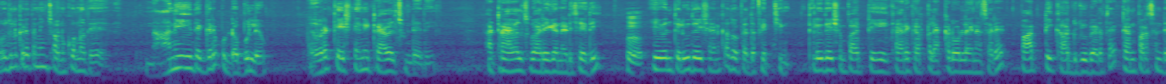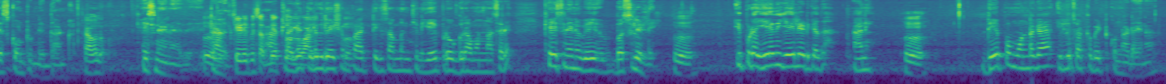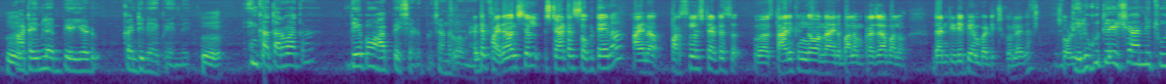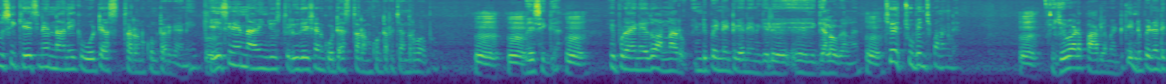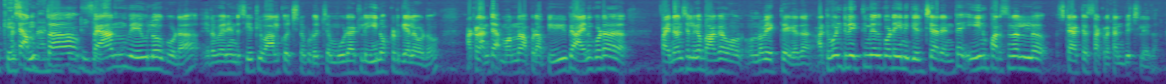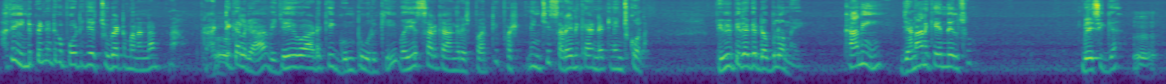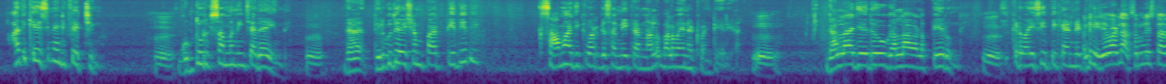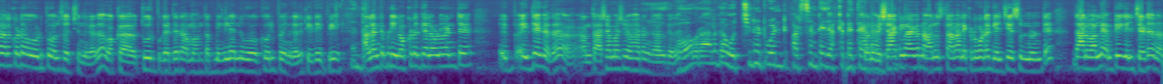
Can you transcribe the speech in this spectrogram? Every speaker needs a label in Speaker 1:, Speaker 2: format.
Speaker 1: రోజుల క్రితం నుంచి అనుకున్నదే నాని దగ్గర ఇప్పుడు డబ్బులు లేవు. ఎవరికి కేశినేని ట్రావెల్స్ ఉండేది. ఆ ట్రావెల్స్ భారీగా నడిచేది. ఈవెన్ తెలుగుదేశానికి అదో పెద్ద ఫిర్చింగ్ తెలుగుదేశం పార్టీ కార్యకర్తలు ఎక్కడోళ్ళు అయినా సరే పార్టీ కార్డు చూపెడితే టెన్ పర్సెంట్ డిస్కౌంట్ ఉండేది దాంట్లో.
Speaker 2: అవును.
Speaker 1: కేసినేని. ట్రావెల్స్
Speaker 2: సభ్యత్వం
Speaker 1: అట్లాగే. తెలుగుదేశం పార్టీకి సంబంధించిన ఏ ప్రోగ్రామ్ ఉన్నా సరే కేసినేని బస్సులు వెళ్ళాయి. ఇప్పుడు ఏమీ చేయలేడు కదా నాని. దీపం ఉండగా ఇల్లు చక్క పెట్టుకున్నాడు ఆయన ఆ టైంలో ఎంపీ అయ్యాడు కంటిన్యూ అయిపోయింది. ఇంకా తర్వాత దీపం ఆపేశాడు ఇప్పుడు చంద్రబాబు నాయుడు
Speaker 2: అంటే ఫైనాన్షియల్ స్టేటస్ ఒకటేనా ఆయన పర్సనల్ స్టేటస్ స్థానికంగా ఉన్న ఆయన బలం ప్రజాబలం దాన్ని టీడీపీ ఏం పట్టించుకోలేదా
Speaker 1: తెలుగుదేశాన్ని చూసి కేసినేని నానికి ఓటేస్తారు అనుకుంటారు కానీ కేసినేని నానిని చూసి తెలుగుదేశానికి ఓటేస్తారు అనుకుంటారు చంద్రబాబు. బేసిక్గా
Speaker 2: హ్మ్.
Speaker 1: ఇప్పుడు ఆయన ఏదో అన్నారు ఇండిపెండెంట్గా నేను గెలి గెలవగలను. చేసి చూపించమనండి. విజయవాడ పార్లమెంట్కి ఇండిపెండెంట్ కేసు
Speaker 2: అంత ఫ్యాన్ వేవ్లో కూడా ఇరవై రెండు సీట్లు వాళ్ళకి వచ్చినప్పుడు వచ్చిన మూడాట్లు ఈయన ఒక్కడు గెలవడం అక్కడ అంటే మొన్న అప్పుడు ఆ పీవీపీ ఆయన కూడా ఫైనాన్షియల్గా బాగా ఉన్న వ్యక్తే కదా. అటువంటి వ్యక్తి మీద కూడా ఈయన గెలిచారంటే ఈయన పర్సనల్ స్టేటస్ అక్కడ కనిపించలేదా?
Speaker 1: అదే ఇండిపెండెంట్గా పోటీ చేసి చూపెట్టమనండి అంటున్నా. ప్రాక్టికల్గా విజయవాడకి గుంటూరుకి వైఎస్ఆర్ కాంగ్రెస్ పార్టీ ఫస్ట్ నుంచి సరైన క్యాండిడేట్లు ఎంచుకోవాలి. పీవీపీ దగ్గర డబ్బులు ఉన్నాయి కానీ జనానికి ఏం తెలుసు? బేసిక్గా. అది కేసినేని ఫెచ్చింగ్. గుంటూరుకి సంబంధించి అదే అయింది తెలుగుదేశం పార్టీది ఇది సామాజిక వర్గ సమీకరణాలు బలమైనటువంటి ఏరియా. గల్లా జయదేవ్ గల్లా వాళ్ళ పేరుంది. ఇక్కడ వైసీపీ క్యాండిడేట్
Speaker 2: అంటే విజయవాడలో అసెంబ్లీ స్థానాలు కూడా ఓడిపోవాల్సి వచ్చింది కదా. ఒక తూర్పు గద్దె రామ్మోహన్ తప్ప మిగిలిన కోల్పోయింది కదా టీడీపీ. అలాంటప్పుడు ఈయన ఒక్కడు గెలవడం అంటే ఇదే కదా. అంత ఆషామాషి వ్యవహారం కాదు కదా.
Speaker 1: ఓవరాల్గా వచ్చినటువంటి పర్సంటేజ్ అక్కడే
Speaker 2: విశాఖ లాగా నాలుగు స్థానాలు ఇక్కడ కూడా గెలిచేసి ఉంటే దానివల్ల ఎంపీ గెలిచాడు అని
